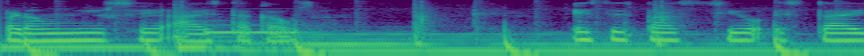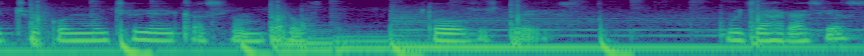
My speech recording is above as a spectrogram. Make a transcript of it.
para unirse a esta causa. Este espacio está hecho con mucha dedicación para todos ustedes. Muchas gracias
